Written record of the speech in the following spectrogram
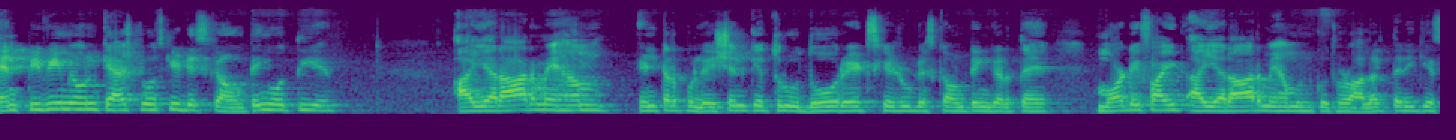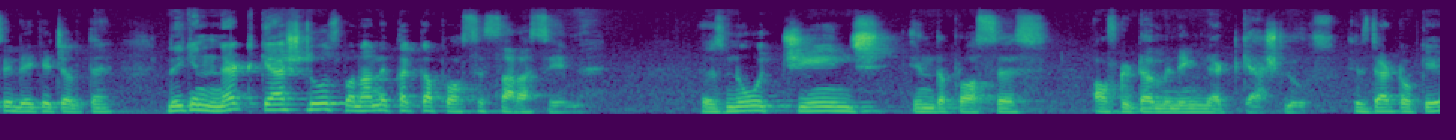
एन पी वी में उन कैश फ्लोज की डिस्काउंटिंग होती है। आईआरआर में हम इंटरपोलेशन के थ्रू दो रेट्स के थ्रू डिस्काउंटिंग करते हैं। मॉडिफाइड आईआरआर में हम उनको थोड़ा अलग तरीके से लेके चलते हैं। लेकिन नेट कैश फ्लोज बनाने तक का प्रोसेस सारा सेम है। Is no change in the process of determining net cash flows is that okay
